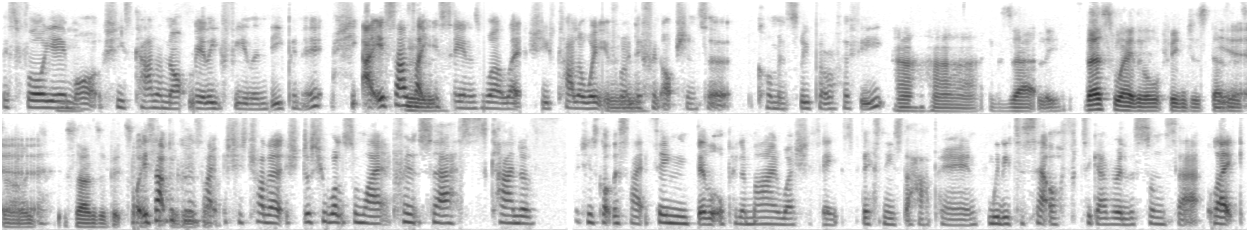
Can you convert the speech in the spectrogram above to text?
this four year Mm. mark, she's kind of not really feeling deep in it. She, it sounds like Mm. you're saying as well, like she's kind of waiting for a Mm. different option to come and sweep her off her feet. Uh-huh, exactly. That's why the whole thing just doesn't sound. It sounds a bit. But is that because like she's trying to? Does she want some like princess kind of? She's got this like thing built up in her mind where she thinks this needs to happen. We need to set off together in the sunset. Like,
